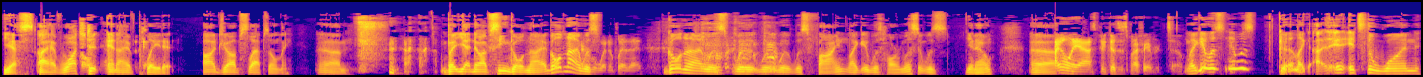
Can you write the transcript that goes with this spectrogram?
Yes, I have watched Oh, it and I have played it. Oddjob slaps only. Um, but yeah, no, I've seen Goldeneye. Goldeneye was way to play that. Goldeneye was was, was was fine. Like it was harmless. It was you know, uh, I only asked because it's my favorite. So like it was it was good. Like I, it, it's the one.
